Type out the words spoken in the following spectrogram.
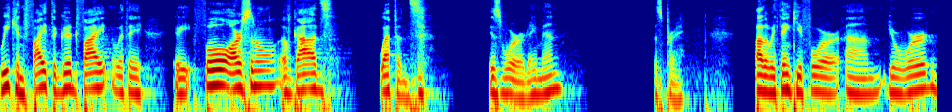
We can fight the good fight with a, a full arsenal of God's weapons, His Word, amen? Let's pray. Father, we thank you for um, your Word.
